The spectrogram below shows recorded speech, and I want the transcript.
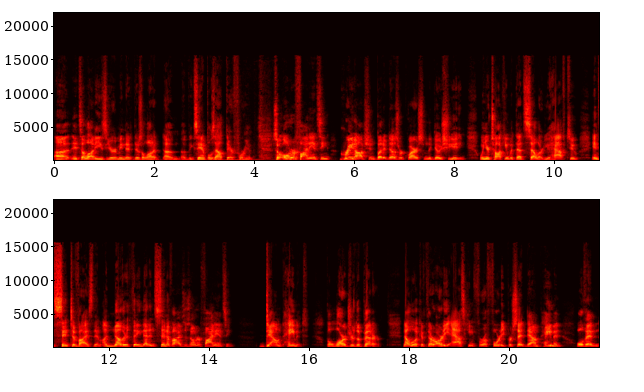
uh, it's a lot easier. I mean, there, there's a lot of, um, of examples out there for you. So owner financing, great option, but it does require some negotiating. When you're talking with that seller, you have to incentivize them. Another thing that incentivizes owner financing, down payment. The larger, the better. Now look, if they're already asking for a 40% down payment, well then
